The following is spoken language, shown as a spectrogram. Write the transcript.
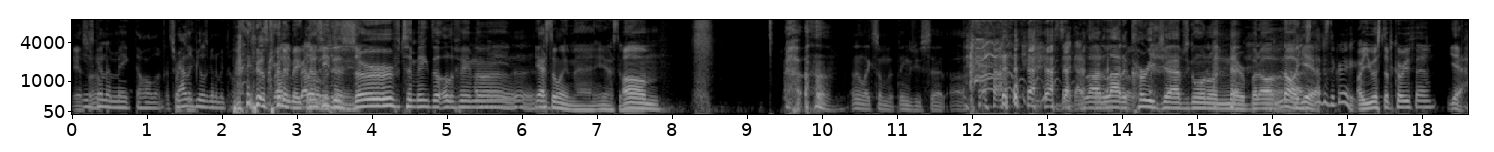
Yes, He's sir. gonna make the Hall of That's Bradley ridiculous. Beal's gonna make the Hall of Fame. He was gonna Bradley- make Bradley Does he Hall deserve to make the Hall of Fame? I No, mean- He has to win, man. He has to win. Um, I didn't like some of the things you said. Uh, a lot, a lot of Curry jabs going on in there, but um, no, Nah, yeah, Steph is the great. Are you a Steph Curry fan? yeah.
